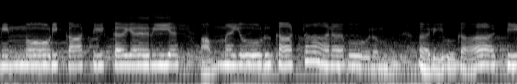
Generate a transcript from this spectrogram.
നിന്നോടി കാട്ടിൽ കയറിയ അമ്മയോട് കാട്ടാന പോലും അലിവു കാട്ടി.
